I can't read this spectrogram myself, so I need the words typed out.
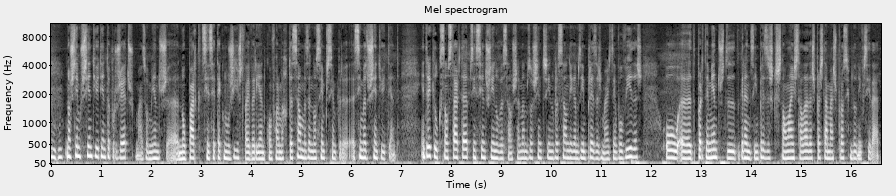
Uhum. Nós temos 180 projetos, mais ou menos, uh, no Parque de Ciência e Tecnologia, isto vai variando conforme a rotação, mas andam sempre, sempre acima dos 180. Entre aquilo que são startups e centros de inovação, chamamos aos centros de inovação, digamos, empresas mais desenvolvidas ou uh, departamentos de, de grandes empresas que estão lá instaladas para estar mais próximo da universidade.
